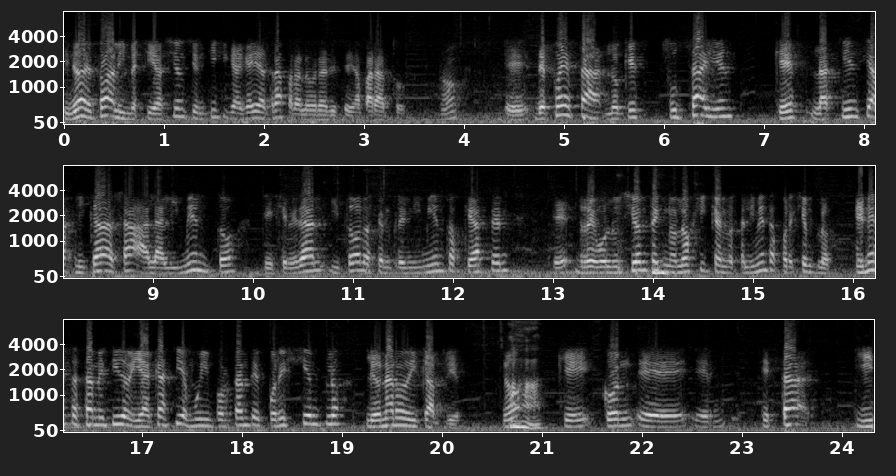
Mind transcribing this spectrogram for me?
sino de toda la investigación científica que hay atrás para lograr ese aparato. ¿no? Eh, después está lo que es Food Science, que es la ciencia aplicada ya al alimento en general y todos los emprendimientos que hacen eh, revolución tecnológica en los alimentos. Por ejemplo, en eso está metido, y acá sí es muy importante, por ejemplo, Leonardo DiCaprio, ¿no? que con eh, está y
